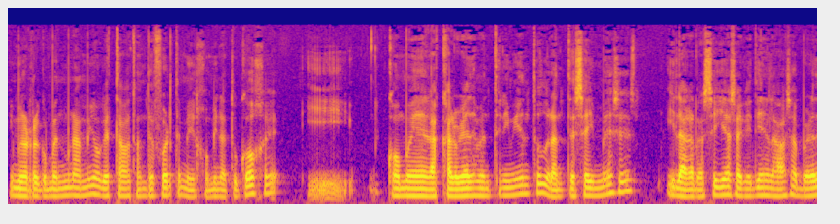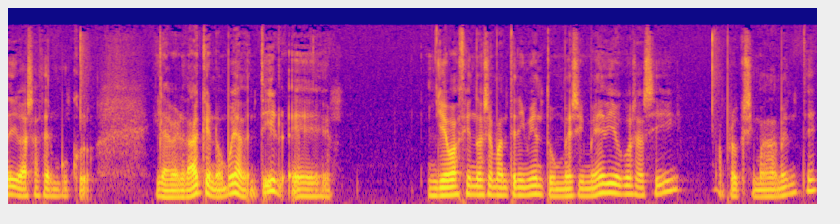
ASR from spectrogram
Y me lo recomendó un amigo que está bastante fuerte, me dijo, mira, tú coge y come las calorías de mantenimiento durante seis meses y la grasilla esa que tiene la vas a perder y vas a hacer músculo. Y la verdad que no voy a mentir, eh, llevo haciendo ese mantenimiento un mes y medio, cosas así, aproximadamente.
